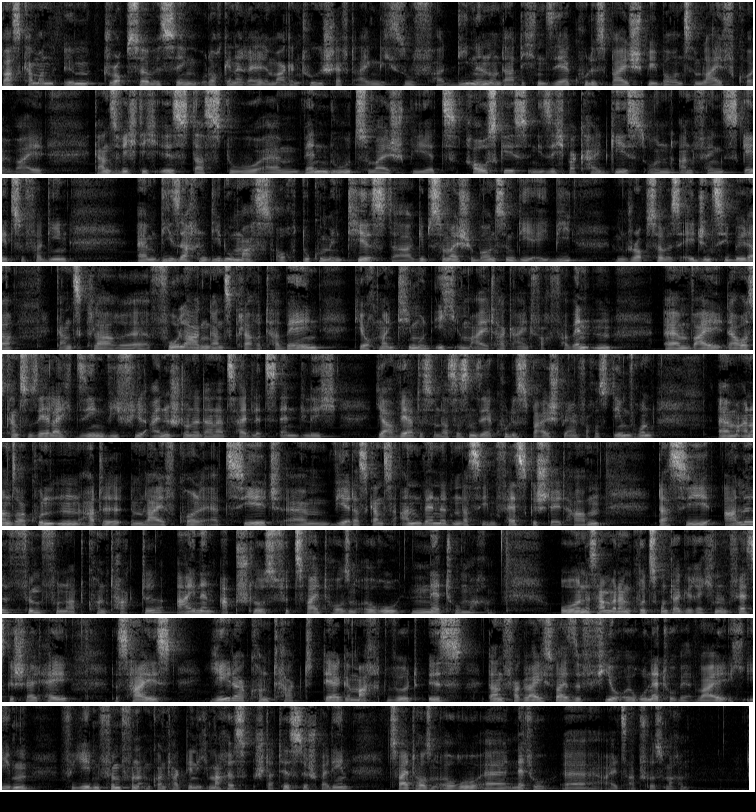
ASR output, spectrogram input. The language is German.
Was kann man im Drop-Servicing oder auch generell im Agenturgeschäft eigentlich so verdienen? Und da hatte ich ein sehr cooles Beispiel bei uns im Live-Call, weil ganz wichtig ist, dass du, ähm, wenn du zum Beispiel jetzt rausgehst, in die Sichtbarkeit gehst und anfängst Geld zu verdienen, ähm, die Sachen, die du machst, auch dokumentierst. Da gibt es zum Beispiel bei uns im DAB, im Drop Service Agency Builder, ganz klare äh, Vorlagen, ganz klare Tabellen, die auch mein Team und ich im Alltag einfach verwenden ähm, weil daraus kannst du sehr leicht sehen, wie viel eine Stunde deiner Zeit letztendlich ja wert ist. Und das ist ein sehr cooles Beispiel, einfach aus dem Grund. Ähm, einer unserer Kunden hatte im Live-Call erzählt, ähm, wie er das Ganze anwendet und dass sie eben festgestellt haben, dass sie alle 500 Kontakte einen Abschluss für 2000 Euro netto machen. Und das haben wir dann kurz runtergerechnet und festgestellt, hey, das heißt, jeder Kontakt, der gemacht wird, ist dann vergleichsweise 4 Euro netto wert, weil ich eben für jeden 500. Kontakt, den ich mache, statistisch bei denen 2000 Euro äh, netto äh, als Abschluss mache.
